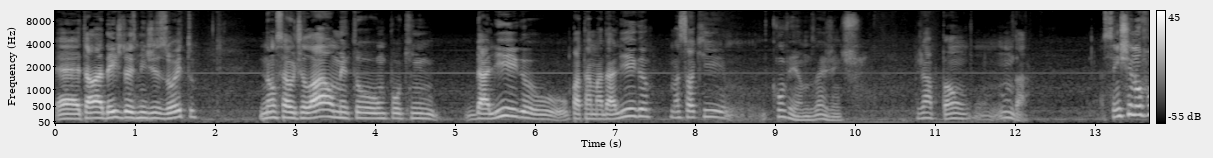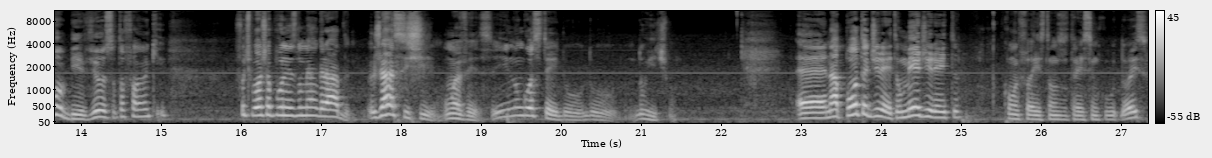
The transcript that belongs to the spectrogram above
É, tá lá desde 2018. Não saiu de lá, aumentou um pouquinho da liga, o, o patamar da liga. Mas só que, convenhamos, né, gente? Japão, não dá. Sem xenofobia, viu? Eu só tô falando que futebol japonês não me agrada. Eu já assisti uma vez e não gostei do, do, do ritmo. É, na ponta direita, o meia falei, estamos no 3-5-2.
